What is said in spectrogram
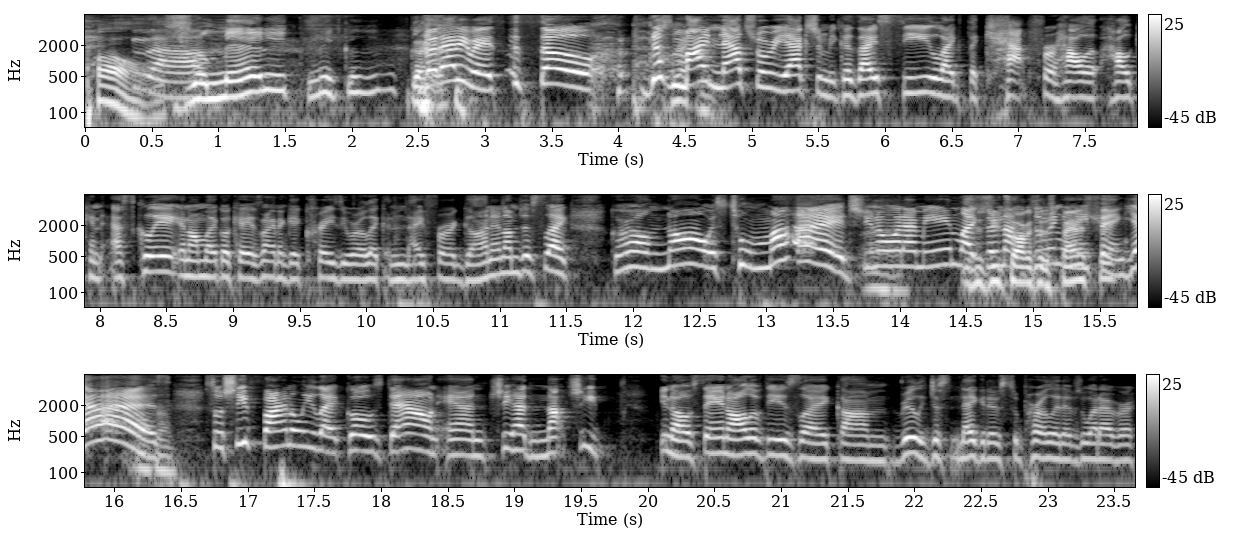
pause. Dramatic, nigga. But ahead. anyways, so just my natural reaction because I see like the cap for how how it can escalate, and I'm like, okay, it's not gonna get crazy or like a knife or a gun, and I'm just like, girl, no, it's too much. You know what I uh-huh. mean? Like they're not talking the doing anything. chick? Yes. So she finally like goes down, and she had not she. You know, saying all of these like um, really just negative superlatives, whatever.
